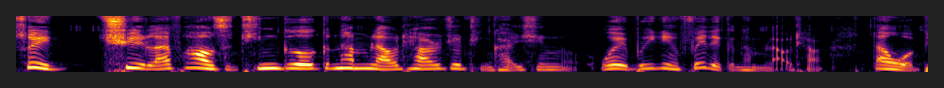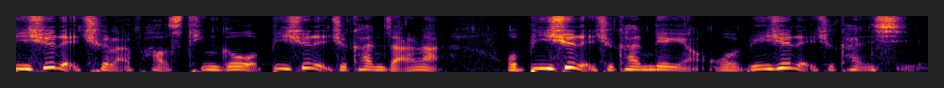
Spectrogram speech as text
所以去 live house 听歌，跟他们聊天就挺开心的。我也不一定非得跟他们聊天，但我必须得去 live house 听歌，我必须得去看展览，我必须得去看电影，我必须得去看戏。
